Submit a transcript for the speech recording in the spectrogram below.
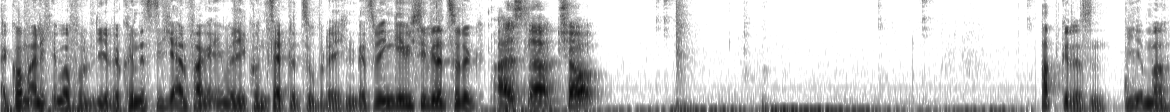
äh, kommen eigentlich immer von dir. Wir können jetzt nicht anfangen, irgendwelche Konzepte zu brechen. Deswegen gebe ich sie wieder zurück. Alles klar, ciao. Abgerissen, wie immer.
